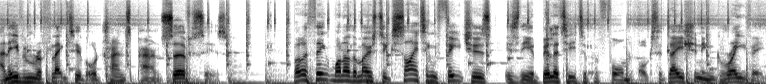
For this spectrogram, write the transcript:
and even reflective or transparent surfaces. But I think one of the most exciting features is the ability to perform oxidation engraving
